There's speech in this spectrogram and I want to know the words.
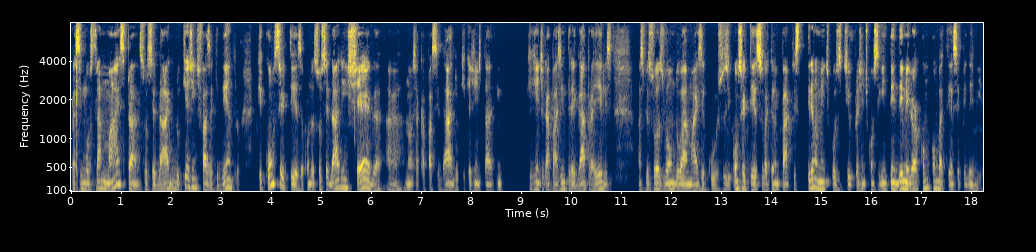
para se mostrar mais para a sociedade do que a gente faz aqui dentro, porque com certeza, quando a sociedade enxerga a nossa capacidade, o que, que a gente está que a gente é capaz de entregar para eles, as pessoas vão doar mais recursos e com certeza isso vai ter um impacto extremamente positivo para a gente conseguir entender melhor como combater essa epidemia.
